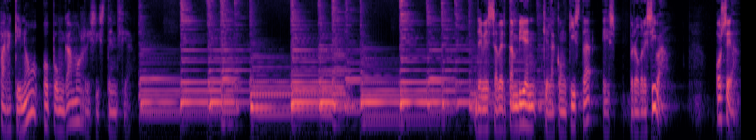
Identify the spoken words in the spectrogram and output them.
para que no opongamos resistencia. Debes saber también que la conquista es progresiva. O sea,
